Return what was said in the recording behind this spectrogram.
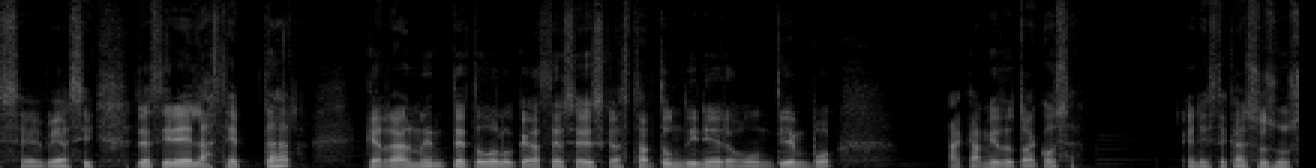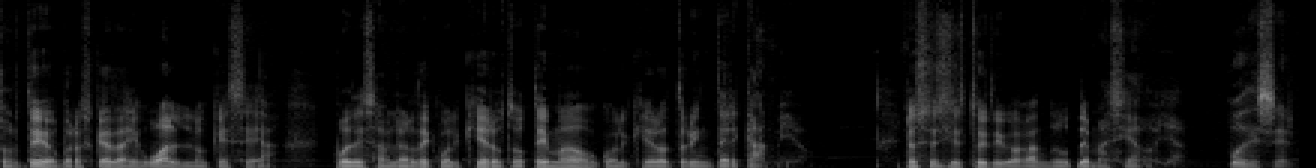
se ve así. Es decir, el aceptar que realmente todo lo que haces es gastarte un dinero o un tiempo a cambio de otra cosa. En este caso es un sorteo, pero es que da igual lo que sea. Puedes hablar de cualquier otro tema o cualquier otro intercambio. No sé si estoy divagando demasiado ya. Puede ser.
